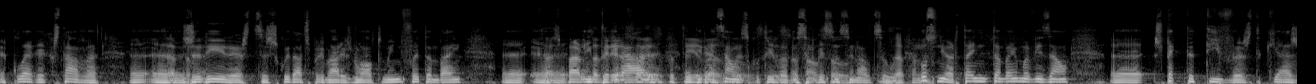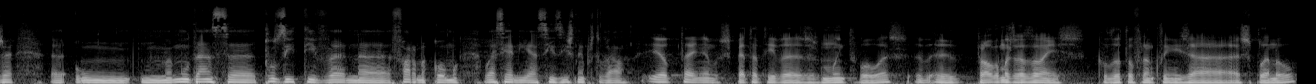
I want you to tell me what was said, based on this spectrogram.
a colega que estava a gerir estes cuidados primários no Alto Minho foi também uh, integrar a direção executiva do, do Serviço Nacional de Saúde. Exatamente. O senhor tem também uma visão, uh, expectativas de que haja uh, um, uma mudança positiva na forma como o SNS existe em Portugal? Eu tenho expectativas muito boas, por algumas razões que o Dr. Franklin já explanou,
